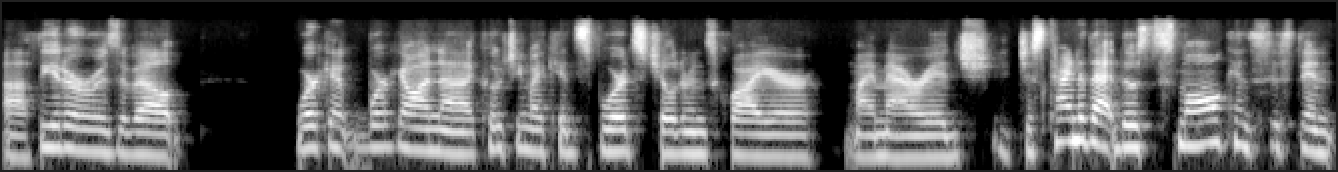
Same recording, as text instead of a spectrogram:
uh, Theodore Roosevelt. Work work on uh, coaching my kids' sports, children's choir, my marriage, just kind of that those small, consistent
